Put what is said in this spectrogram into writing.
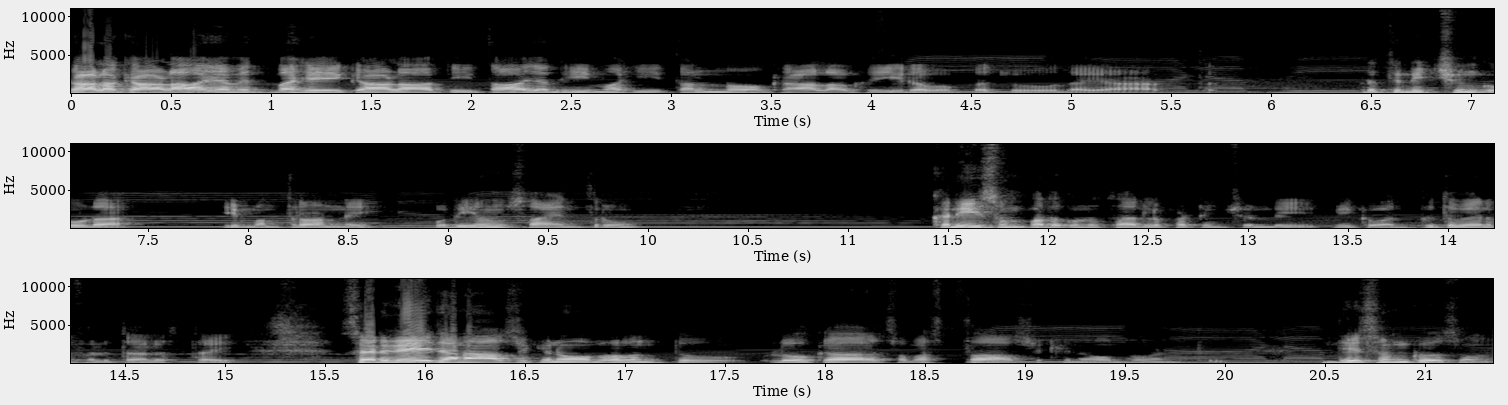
కాళకాళాయ విద్మహే కాళాతీతాయ ధీమహి తన్నో కాలభైరవ ప్రచోదయాత్. ప్రతినిత్యం కూడా ఈ మంత్రాన్ని ఉదయం సాయంత్రం కనీసం పదకొండు సార్లు పఠించండి మీకు అద్భుతమైన ఫలితాలు వస్తాయి. సర్వే జనా సుఖినో భవంతు లోక సమస్త సుఖినో భవంతు. దేశం కోసం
